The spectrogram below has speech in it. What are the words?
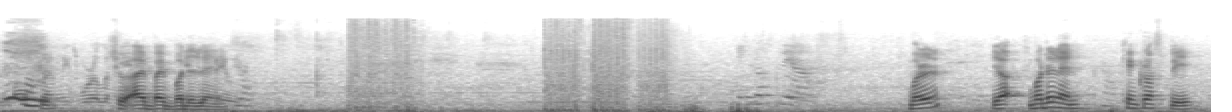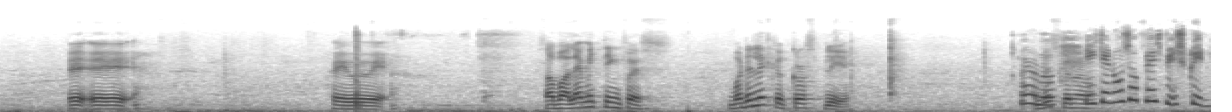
Should, should I buy Borderlands? Borderland yeah Borderland can crossplay eh eh. Wait wait wait. Sabar let me think first. Borderland ke crossplay I don't I'm know. just gonna- You can also play split screen.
